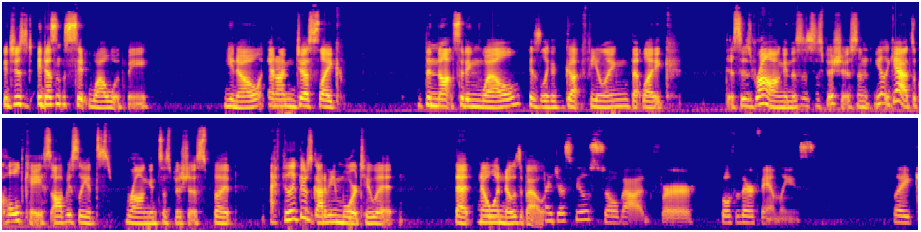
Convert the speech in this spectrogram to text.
It just, it doesn't sit well with me. You know? And I'm just like, the not sitting well is like a gut feeling that, like, this is wrong and this is suspicious. And yeah, like, yeah, it's a cold case. Obviously, it's wrong and suspicious, but I feel like there's got to be more to it that no one knows about. I just feel so bad for both of their families. Like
